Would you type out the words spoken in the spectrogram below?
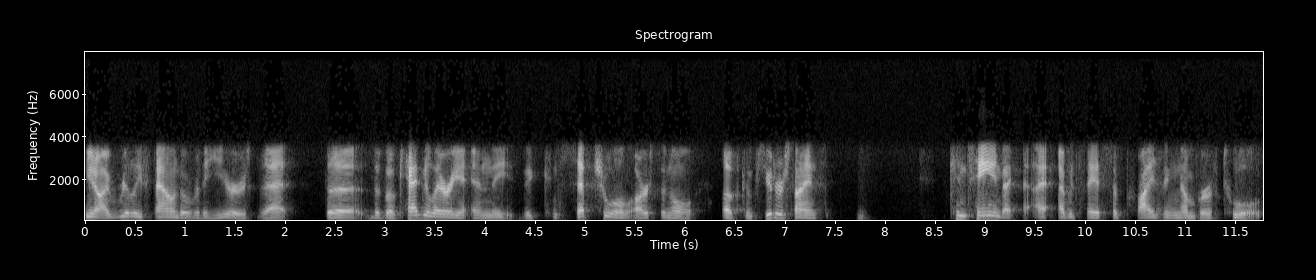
you know, I really found over the years that the the vocabulary and the the conceptual arsenal of computer science contained, I, I would say, a surprising number of tools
